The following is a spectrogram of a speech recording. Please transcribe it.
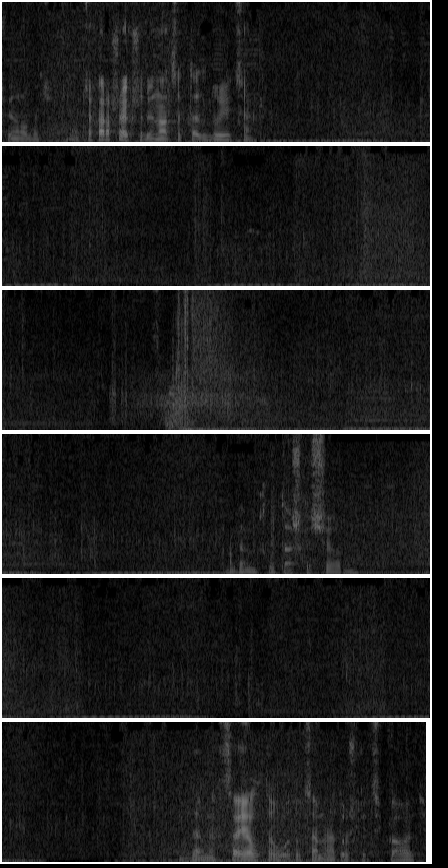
що він робить. Ну, це хорошо, якщо 12 тест здується. А де них летешка ще одна? Де в них цей ЛТВ? Це мене трошки цікавить.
